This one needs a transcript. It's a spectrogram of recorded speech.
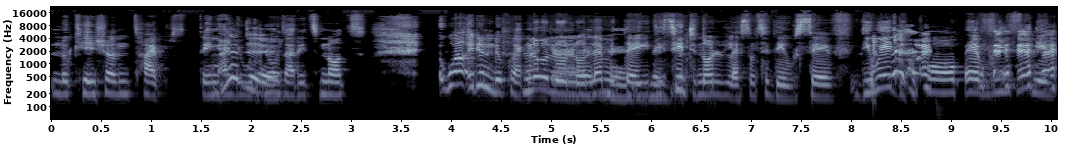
location type thing, and you Did would know that it's not. Well, it didn't look like No, no, Nigeria. no. Let me tell you, the scene did not look like something they will save. The way the cup, everything,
